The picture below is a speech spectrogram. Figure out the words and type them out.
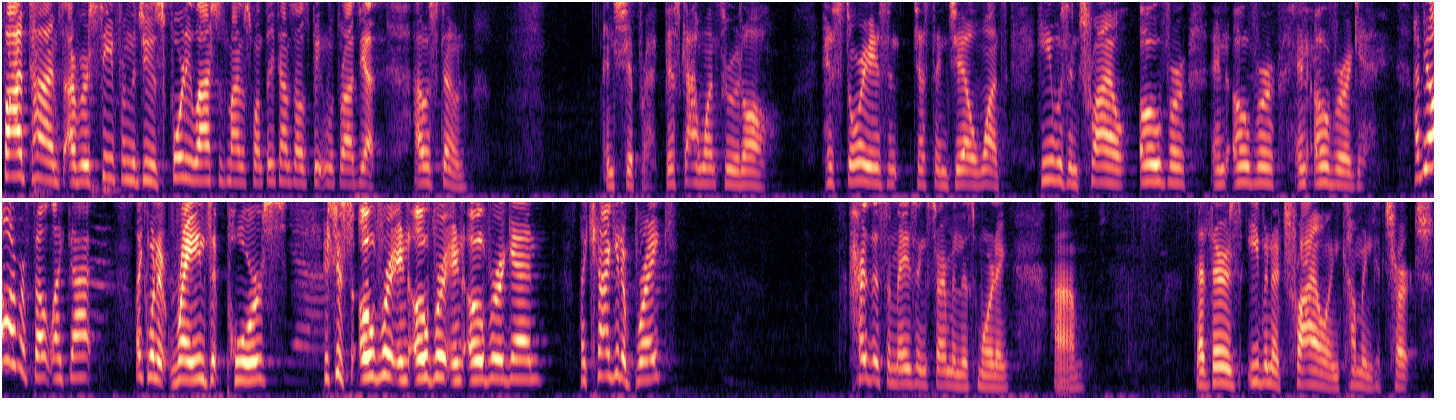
Five times I received from the Jews 40 lashes minus one. Three times I was beaten with rods. Yes, I was stoned and shipwrecked. This guy went through it all. His story isn't just in jail once, he was in trial over and over and over again. Have y'all ever felt like that? Like when it rains, it pours? Yeah. It's just over and over and over again. Like, can I get a break? I heard this amazing sermon this morning um, that there's even a trial in coming to church.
